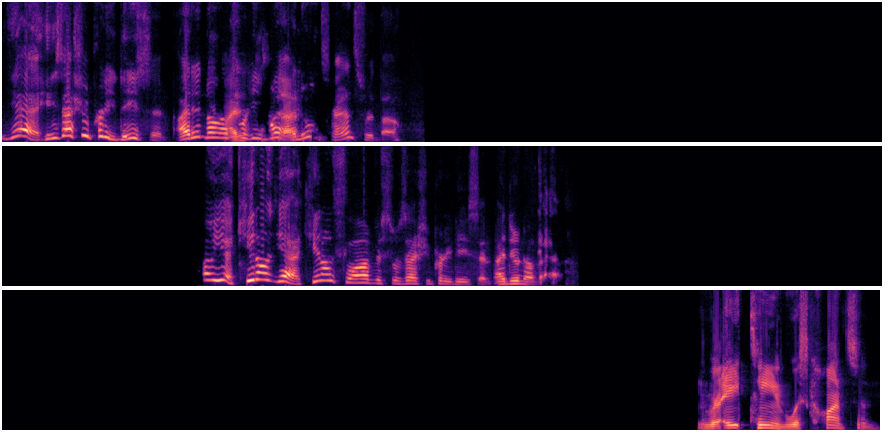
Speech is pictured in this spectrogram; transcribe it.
Yeah, he's actually pretty decent. I didn't know that's I where he didn't know went. I knew he transferred though. Oh yeah, Kedon. Yeah, Kedon Slovis was actually pretty decent. I do know that. Number eighteen, Wisconsin.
